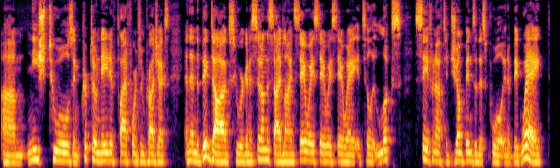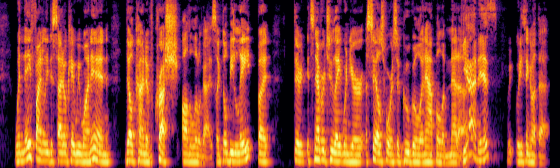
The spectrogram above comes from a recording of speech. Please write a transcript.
um, niche tools and crypto native platforms and projects and then the big dogs who are going to sit on the sidelines, stay away, stay away, stay away until it looks safe enough to jump into this pool in a big way. When they finally decide, okay, we want in, they'll kind of crush all the little guys. Like they'll be late, but there, it's never too late when you're a Salesforce, a Google, an Apple, a Meta. Yeah, it is. What, what do you think about that?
